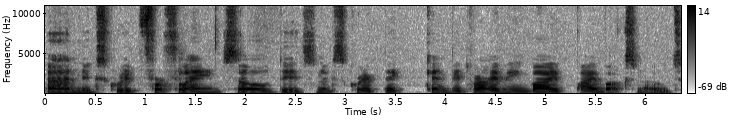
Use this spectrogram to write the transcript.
a Nuke script for Flame. So this Nuke script they can be driving by PyBox node.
